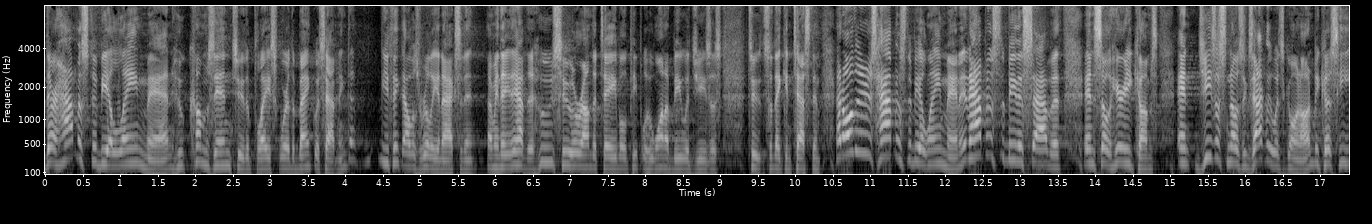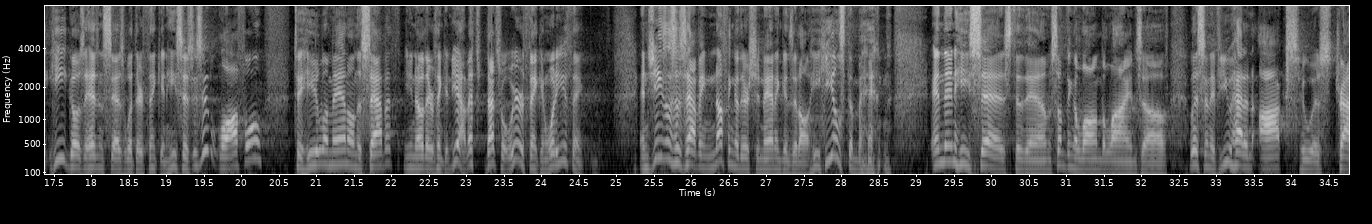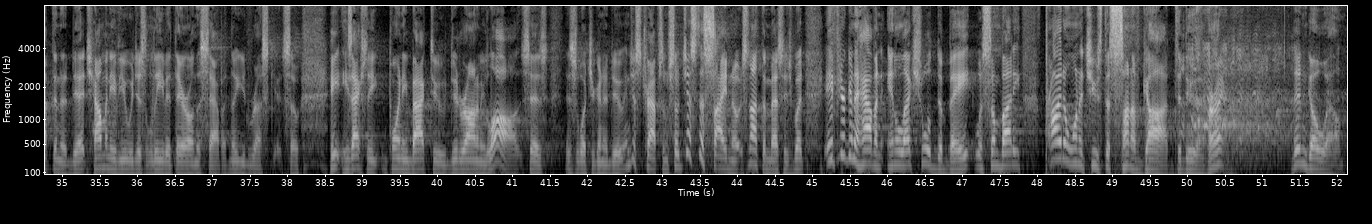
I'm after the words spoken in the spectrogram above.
there happens to be a lame man who comes into the place where the banquet's happening you think that was really an accident? I mean, they, have the who's who around the table, people who want to be with Jesus to, so they can test him. And oh, there just happens to be a lame man. It happens to be the Sabbath. And so here he comes. And Jesus knows exactly what's going on because he, he goes ahead and says what they're thinking. He says, Is it lawful to heal a man on the Sabbath? You know, they're thinking, Yeah, that's, that's what we were thinking. What do you think? And Jesus is having nothing of their shenanigans at all. He heals the man. And then he says to them something along the lines of Listen, if you had an ox who was trapped in a ditch, how many of you would just leave it there on the Sabbath? No, you'd rescue it. So he, he's actually pointing back to Deuteronomy law that says this is what you're going to do and just traps them. So, just a side note, it's not the message, but if you're going to have an intellectual debate with somebody, probably don't want to choose the Son of God to do that, all right? Didn't go well.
